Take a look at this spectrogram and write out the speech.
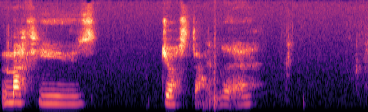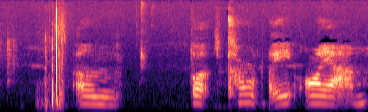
Matthew's just down there. Um, but currently I am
